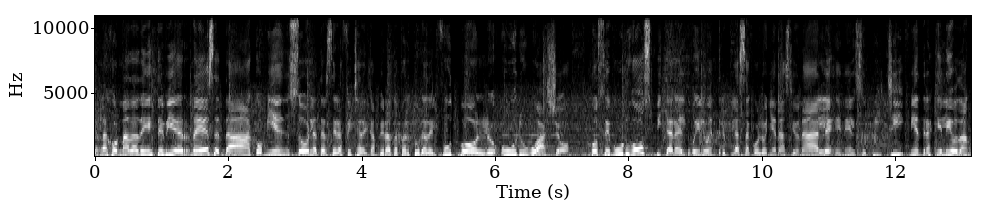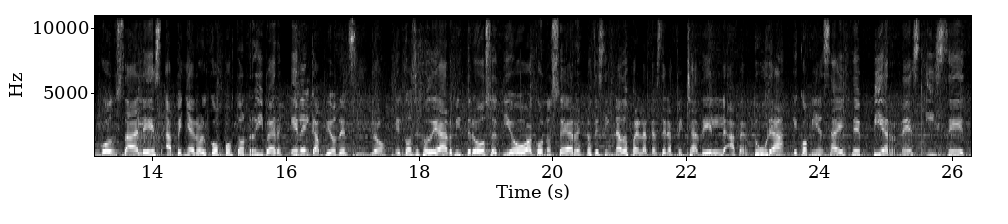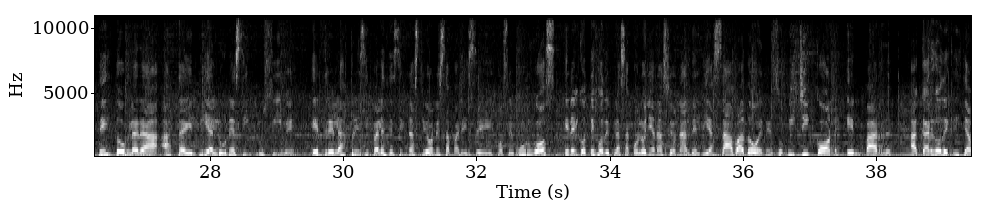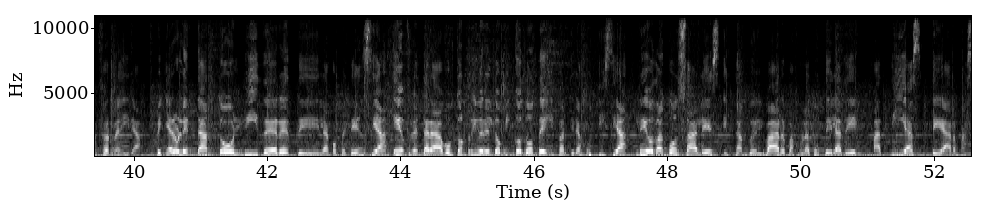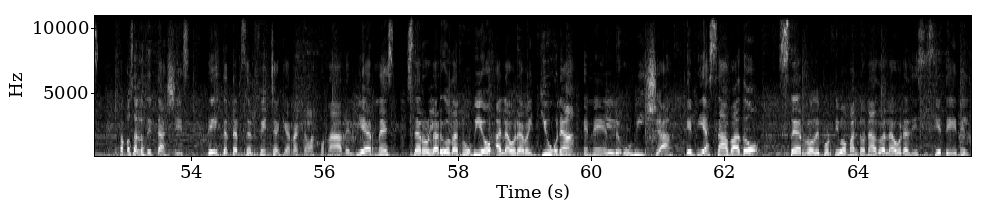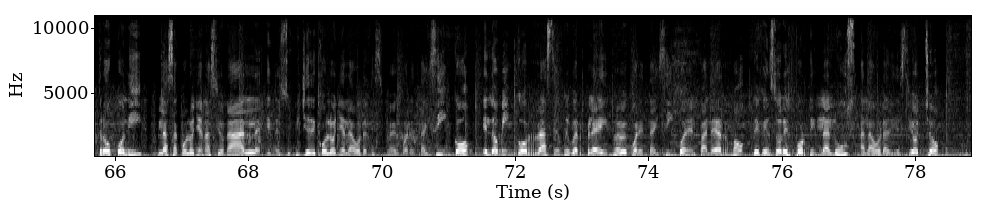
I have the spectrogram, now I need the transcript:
En la jornada de este viernes da comienzo la tercera fecha del Campeonato Apertura del Fútbol Uruguayo. José Burgos pitará el duelo entre Plaza Colonia Nacional en el Supichi, mientras que Leodan González a Peñarol con Boston River en el campeón del siglo. El Consejo de Árbitros dio a conocer los designados para la tercera fecha del Apertura, que comienza este viernes y se desdoblará hasta el día lunes inclusive. Entre las principales designaciones aparece José Burgos en el cotejo de Plaza Colonia Nacional del día sábado en el Supichi con el bar a cargo de Cristian Ferreira. Peñarol, en tanto líder de la competencia, enfrentará a Boston River el domingo donde impartirá justicia Leo Dan González, estando el bar bajo la tutela de Matías de Armas. Vamos a los detalles de esta tercera fecha que arranca en la jornada del viernes. Cerro Largo Danubio a la hora 21 en el Ubilla. El día sábado Cerro Deportivo Maldonado a la hora 17 en el Trócoli, Plaza Colonia Nacional en el Supiche de Colonia a la hora 19.45. El domingo Racing River Play 9.45 en el Palermo, Defensor Sporting La Luz a la hora 18.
